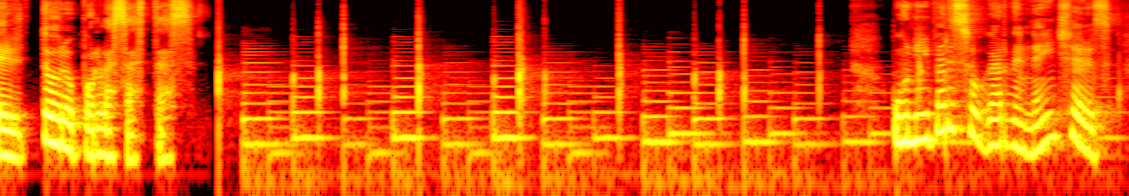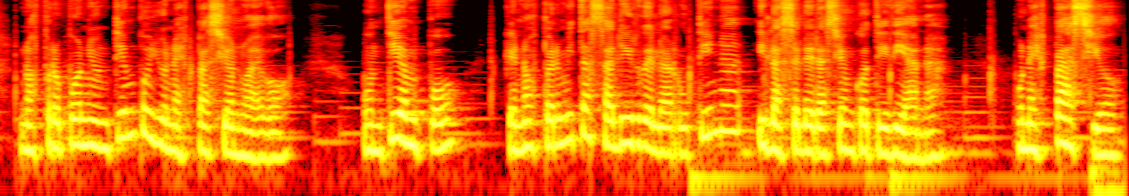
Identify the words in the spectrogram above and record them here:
el toro por las astas. Universo Garden Angels nos propone un tiempo y un espacio nuevo. Un tiempo que nos permita salir de la rutina y la aceleración cotidiana. Un espacio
